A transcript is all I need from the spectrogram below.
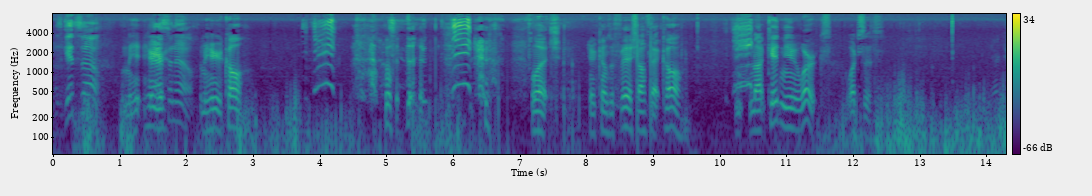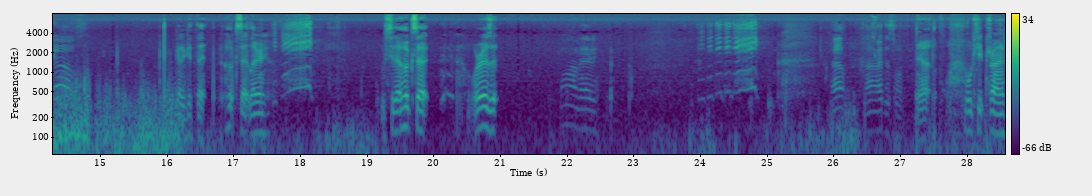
Let's get some. Let me he- hear your. Bass. Let me hear your call. What the- Watch. Here comes a fish off that call. Not kidding you, it works. Watch this. Here it comes. Gotta get that hook set, Larry. Let me see that hook set. Where is it? Come on, baby. No, not right this one. Yeah, we'll keep trying.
